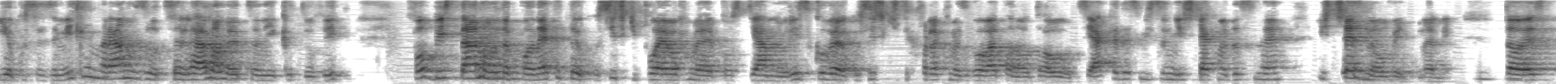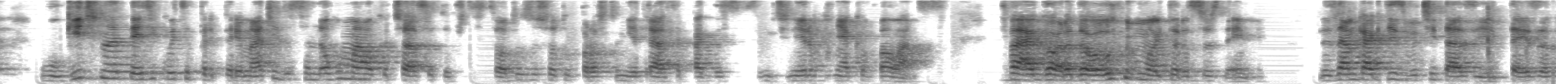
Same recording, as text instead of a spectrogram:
И ако се замислим рано за оцеляването ни като вид, какво би станало на планетата, ако всички поемахме постоянно рискове, ако всички се хвърляхме с главата надолу от всякъде, смисъл ние щяхме да сме изчезнал вид, нали? Тоест, логично е тези, които са предприемачи, да са много малка част от обществото, защото просто ние трябва все пак да функционираме в някакъв баланс. Това е горе-долу моето разсъждение. Не знам как ти звучи тази теза.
